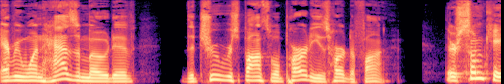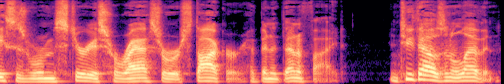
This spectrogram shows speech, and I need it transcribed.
everyone has a motive, the true responsible party is hard to find. There's some cases where a mysterious harasser or stalker have been identified. In 2011,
